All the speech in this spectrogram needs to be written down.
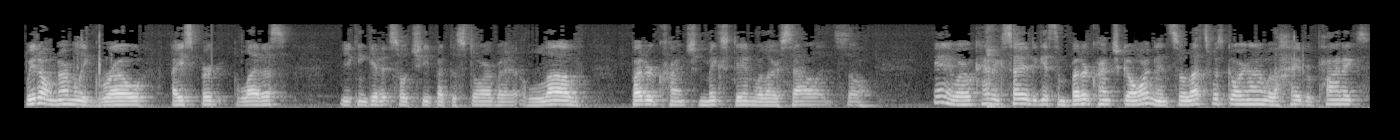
we don't normally grow iceberg lettuce. You can get it so cheap at the store, but I love butter crunch mixed in with our salad. So anyway, we're kind of excited to get some butter crunch going. And so that's what's going on with the hydroponics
